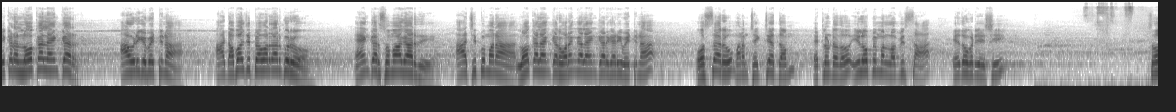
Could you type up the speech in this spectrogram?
ఇక్కడ లోకల్ యాంకర్ ఆవిడికి పెట్టిన. ఆ డబల్ చిప్ ఎవరిది అనుకోరు? యాంకర్ సుమా గారిది. ఆ చిప్ మన లోకల్ యాంకర్ వరంగల్ యాంకర్ గారికి పెట్టిన వస్తారు మనం చెక్ చేద్దాం ఎట్లుంటుందో. ఈలోపు మిమ్మల్ని లభిస్తా ఏదో ఒకటి చేసి. సో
